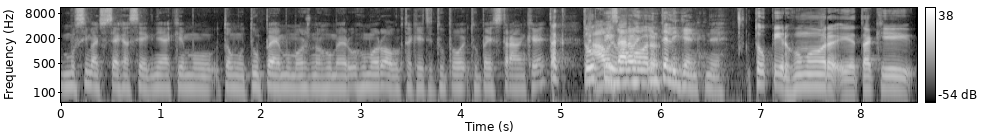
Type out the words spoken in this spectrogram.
musí mať vzťah asi k nejakému tomu tupému možno humoru, humoru alebo k takej tej tupo, tupej stránke. Tak tupý ale zároveň humor, inteligentne. tupý humor je taký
